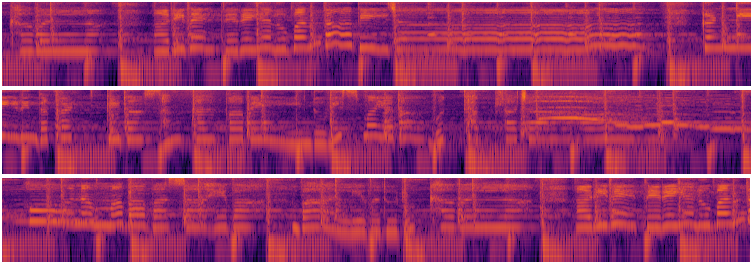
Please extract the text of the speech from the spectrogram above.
ದುಃಖವಲ್ಲ, ಅರಿವೆ ತೆರೆಯಲು ಬಂದ ಬೀಜ. ಕಣ್ಣೀರಿಂದ ಕಟ್ಟಿದ ಸಂಕಲ್ಪವೇ ಇಂದು ವಿಸ್ಮಯದ ಬುದ್ಧ ಪ್ಲಜ ಓ ನಮ್ಮ ಬಾಬಾ ಸಾಹೇಬ, ಬಾಲ್ಯವದು ದುಃಖವಲ್ಲ, ಅರಿವೆ ತೆರೆಯಲು ಬಂದ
